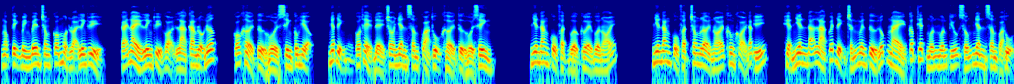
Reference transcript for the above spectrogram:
Ngọc tịnh bình bên trong có một loại linh thủy, cái này linh thủy gọi là cam lộ nước, có khởi tử hồi sinh công hiệu, nhất định có thể để cho nhân sâm quả thụ khởi tử hồi sinh. Nhiên đăng cổ phật vừa cười vừa nói. Nhiên đăng cổ phật trong lời nói không khỏi đắc ý hiện nhiên đã là quyết định chấn nguyên tử lúc này cấp thiết muốn muốn cứu sống nhân sâm quả thụ.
